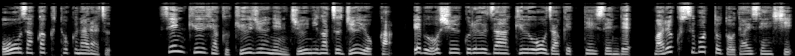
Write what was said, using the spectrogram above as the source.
王座獲得ならず。1990年12月14日、エブ・オシュークルーザー級王座決定戦でマルクス・ボットと対戦し、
